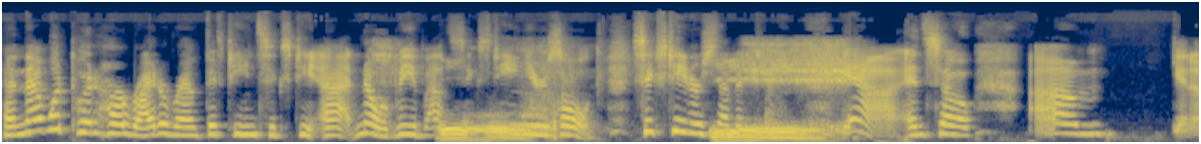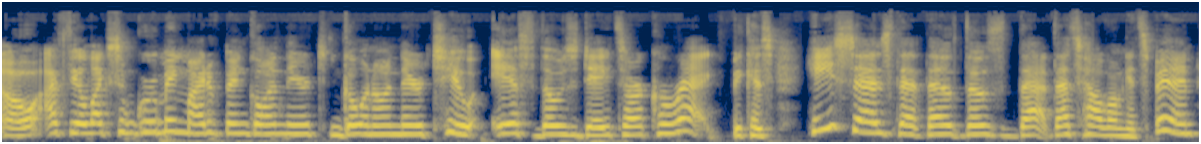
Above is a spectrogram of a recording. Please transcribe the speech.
And that would put her right around 15, 16. Uh, no, it'd be about Ooh. 16 years old, 16 or 17. Yeah. yeah. And so, um, you know, I feel like some grooming might have been going there, going on there too, if those dates are correct. Because he says that th- those that that's how long it's been.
